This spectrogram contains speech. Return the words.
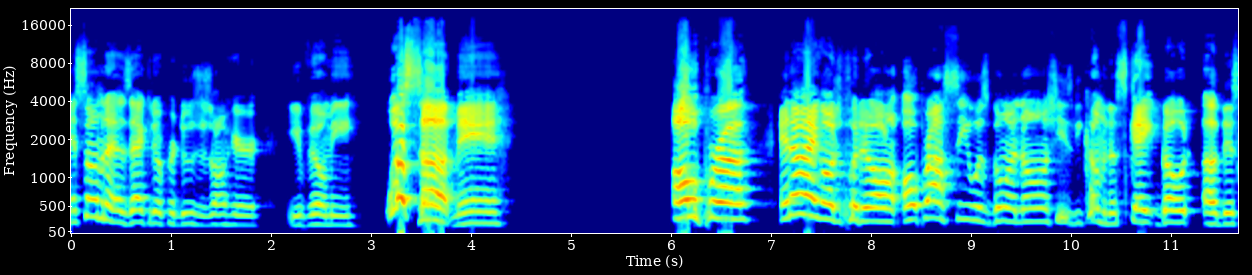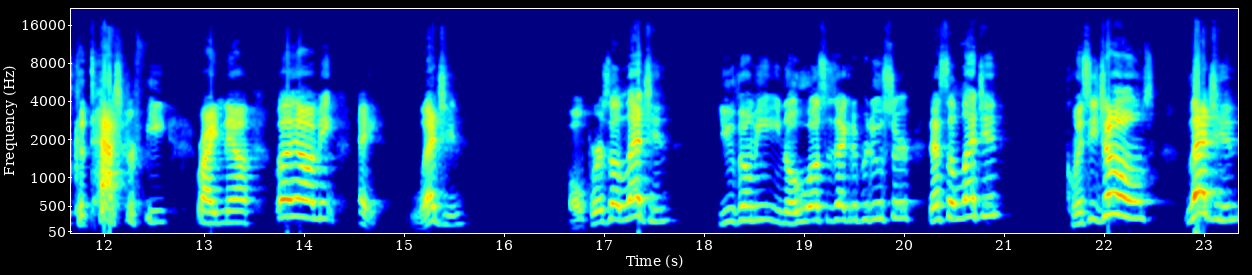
And some of the executive producers on here, you feel me? What's up, man? Oprah, and I ain't gonna just put it on Oprah. I see what's going on. She's becoming a scapegoat of this catastrophe right now. Well, you know what I mean? Hey, legend. Oprah's a legend. You feel me? You know who else is executive producer? That's a legend. Quincy Jones, legend.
